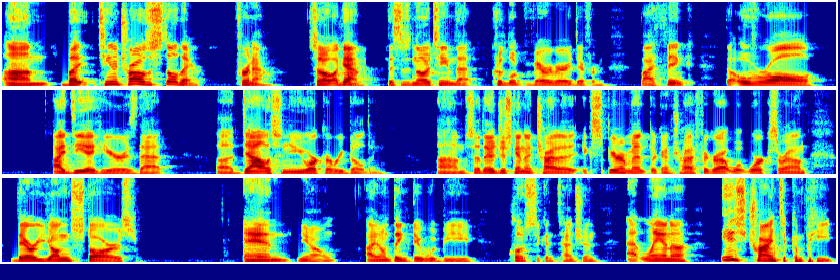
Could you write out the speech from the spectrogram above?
Um, but Tina Charles is still there for now. So again, this is another team that could look very, very different. But I think the overall idea here is that uh, Dallas and New York are rebuilding. Um, so they're just going to try to experiment. They're going to try to figure out what works around their young stars. And, you know, I don't think they would be close to contention. Atlanta is trying to compete,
